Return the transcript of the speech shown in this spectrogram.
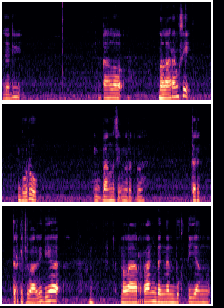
Jadi kalau melarang sih buruk banget sih menurut gue Ter, terkecuali dia melarang dengan bukti yang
